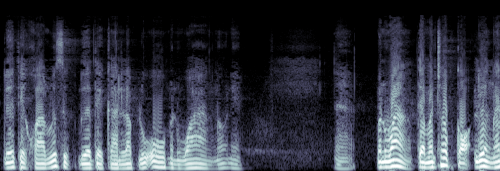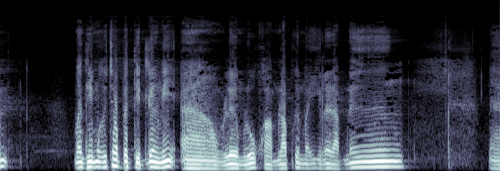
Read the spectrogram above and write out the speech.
เหลือแต่ความรู้สึกเหลือแต่การรับรู้โอ้มันว่างเนาะเนี่ย นะมันว่าง แต่มันชอบเกาะเรื่องนั้นบางทีมันก็ชอบไปติดเรื่องนี้อ้าวเริ่มรู้ความลับขึ้นมาอีกระดับหนึ่งนะ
